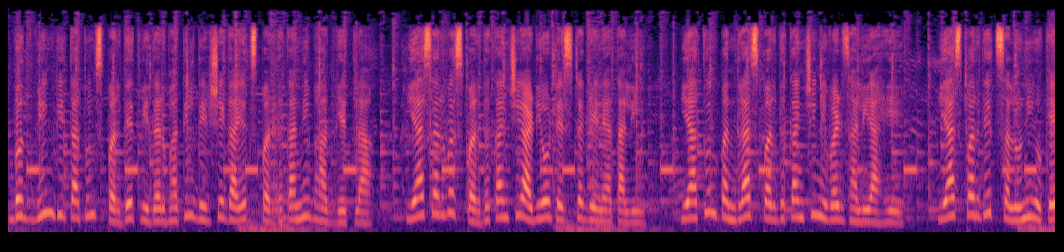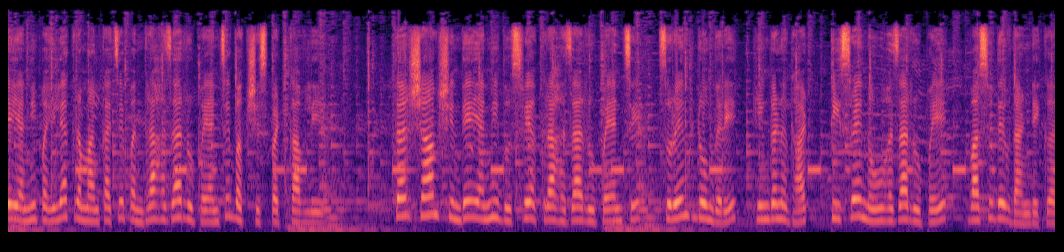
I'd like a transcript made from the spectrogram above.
बघ भीम गीतातून स्पर्धेत विदर्भातील दीडशे गायक स्पर्धकांनी भाग घेतला. या सर्व स्पर्धकांची ऑडिओ टेस्ट घेण्यात आली. यातून पंधरा स्पर्धकांची निवड झाली आहे. या स्पर्धेत सलोनी युके यांनी पहिल्या क्रमांकाचे पंधरा हजार रुपयांचे बक्षीस पटकावले. तर श्याम शिंदे यांनी दुसरे अकरा हजार रुपयांचे सुरेंद्र डोंगरे हिंगणघाट तिसरे नऊ हजार रुपये वासुदेव दांडेकर.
